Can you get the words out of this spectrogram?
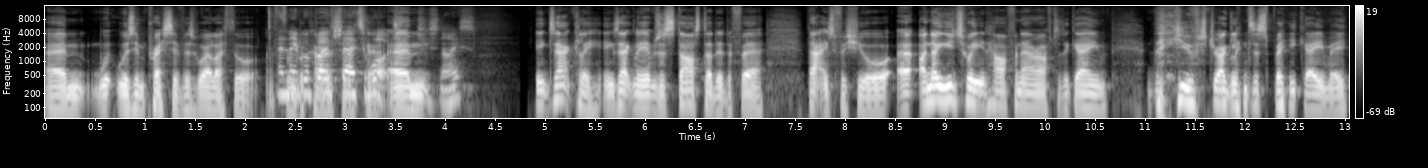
um, w- was impressive as well. I thought, and they were both there to watch, um, which is nice. Exactly, exactly. It was a star-studded affair, that is for sure. Uh, I know you tweeted half an hour after the game that you were struggling to speak, Amy.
